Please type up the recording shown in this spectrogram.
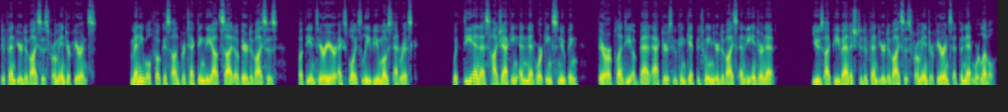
Defend your devices from interference. Many will focus on protecting the outside of their devices, but the interior exploits leave you most at risk. With DNS hijacking and networking snooping, there are plenty of bad actors who can get between your device and the internet. Use IPVanish to defend your devices from interference at the network level.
